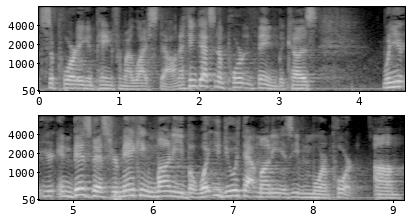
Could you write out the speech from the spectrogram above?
supporting and paying for my lifestyle. And I think that's an important thing because when you're, you're in business, you're making money, but what you do with that money is even more important. Um,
